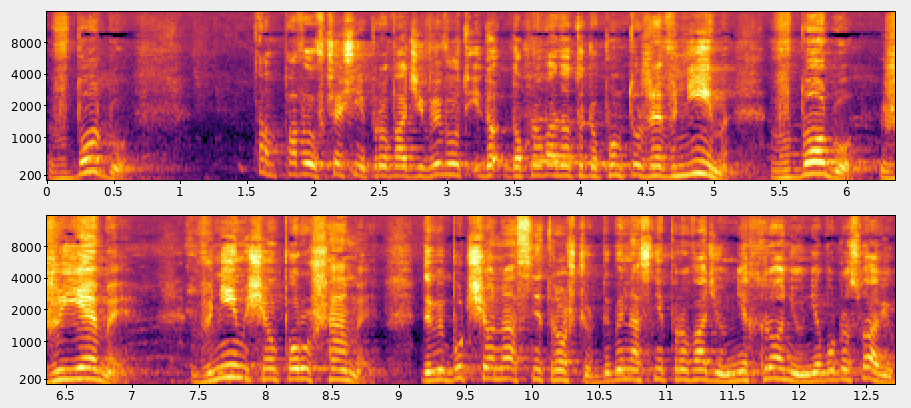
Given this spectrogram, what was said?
w Bogu. Tam Paweł wcześniej prowadzi wywód i do, doprowadza do tego punktu, że w nim, w Bogu żyjemy. W nim się poruszamy. Gdyby Bóg się o nas nie troszczył, gdyby nas nie prowadził, nie chronił, nie błogosławił,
